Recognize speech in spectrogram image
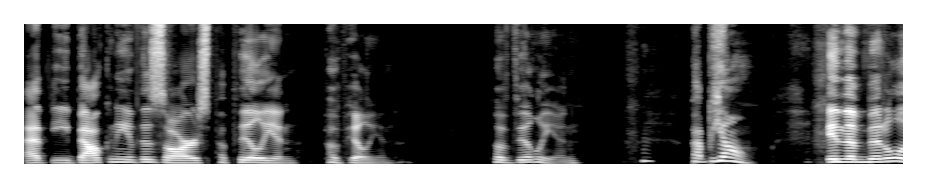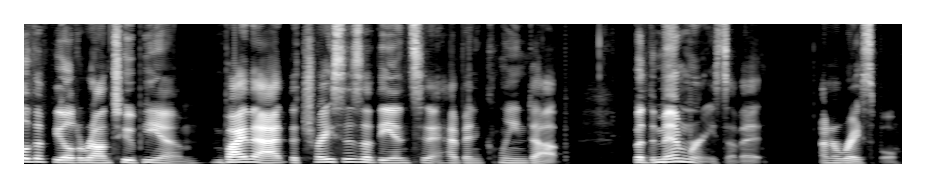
at the balcony of the czar's pavilion. Pavilion. Pavilion. Papillon. In the middle of the field around 2 p.m. By that, the traces of the incident had been cleaned up, but the memories of it unerasable.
